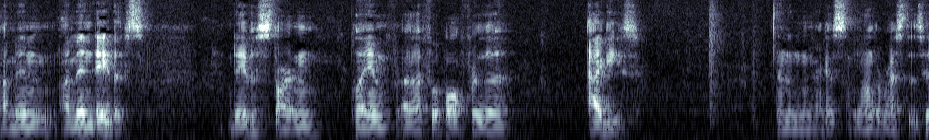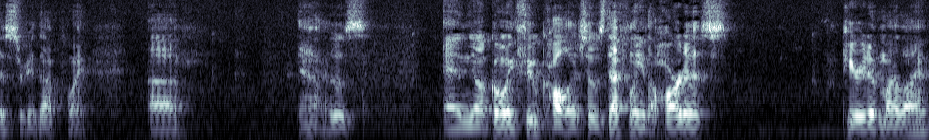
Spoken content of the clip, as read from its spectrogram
I'm in I'm in Davis. Davis starting playing uh, football for the Aggies. And then I guess you know the rest is history at that point. Uh, yeah, it was and you know, going through college, it was definitely the hardest period of my life,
